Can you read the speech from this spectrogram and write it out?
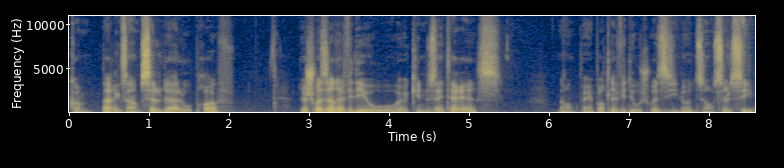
comme par exemple celle de HalloProf, de choisir la vidéo qui nous intéresse. Donc, peu importe la vidéo choisie, disons celle-ci.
